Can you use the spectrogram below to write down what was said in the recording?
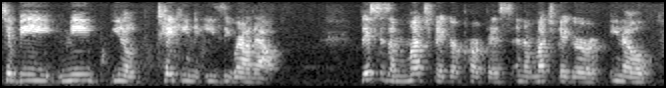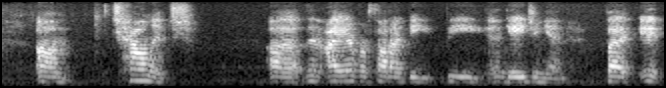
to be me, you know, taking the easy route out. This is a much bigger purpose and a much bigger, you know, um, challenge uh, than I ever thought I'd be be engaging in. But it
